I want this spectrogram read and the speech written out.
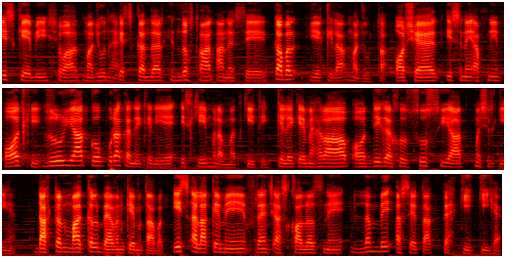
اس کے بھی شواہد موجود ہیں۔ کہ سکندر ہندوستان آنے سے قبل یہ قلعہ موجود تھا اور شاید اس نے اپنی فوج کی ضروریات کو پورا کرنے کے لیے اس کی مرمت کی تھی۔ قلعے کے محراب اور دیگر خصوصیات مشرقی ہیں۔ ڈاکٹر مائیکل بیون کے مطابق، اس علاقے میں فرینچ اسکالرز نے لمبے عرصے تک تحقیق کی ہے،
